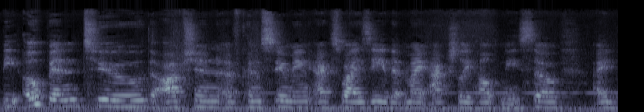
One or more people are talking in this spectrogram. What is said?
be open to the option of consuming XYZ that might actually help me. So I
